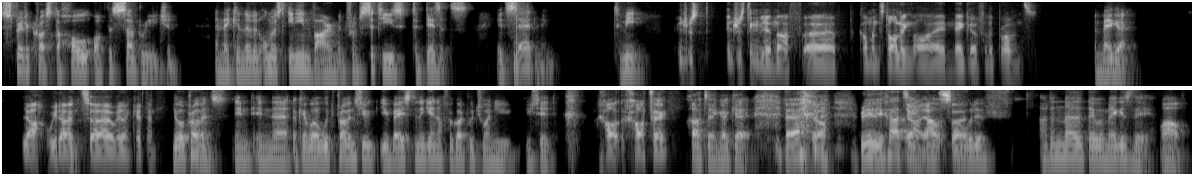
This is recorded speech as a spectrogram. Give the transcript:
spread across the whole of the sub-region, and they can live in almost any environment from cities to deserts. It's saddening to me. Interest, interestingly enough, uh, common starling are a mega for the province. A mega. Yeah, we don't uh, we don't get them. Your province in in uh, okay. Well, which province you you based in again? I forgot which one you you said. Ga- Gauteng. Gauteng. Okay. Uh, Yeah. really, Gauteng. Yeah, yeah, I, so- I would have. I didn't know that there were megas there. Wow.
